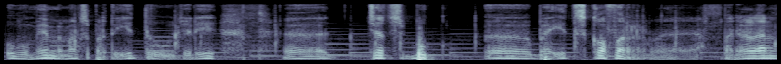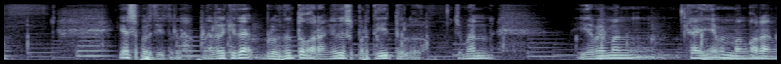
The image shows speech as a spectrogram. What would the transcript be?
umumnya memang seperti itu. Jadi uh, judge book uh, by its cover. Uh, padahal kan ya seperti itulah. Padahal kita belum tentu orang itu seperti itu loh. Cuman ya memang kayaknya memang orang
